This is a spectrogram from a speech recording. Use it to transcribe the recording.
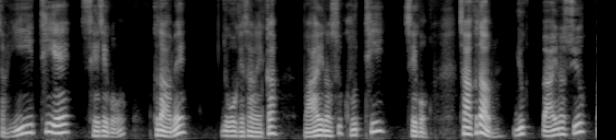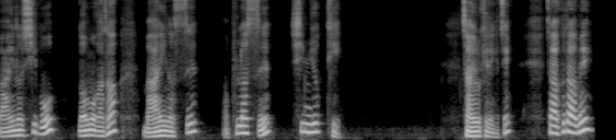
자, 2t의 세제곱 그 다음에 요거 계산하니까 마이너스 9t 제곱 자, 그 다음 6 마이너스 6 마이너스 15 넘어가서 마이너스 어, 플러스 16t 자, 이렇게 되겠지? 자, 그 다음에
